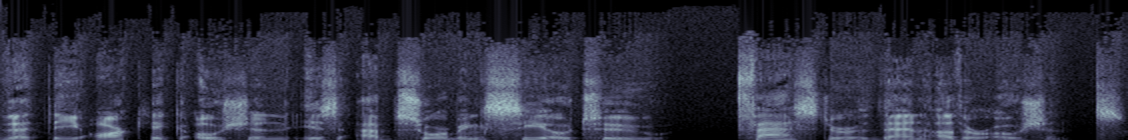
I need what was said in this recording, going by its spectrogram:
that the Arctic Ocean is absorbing CO2 faster than other oceans.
